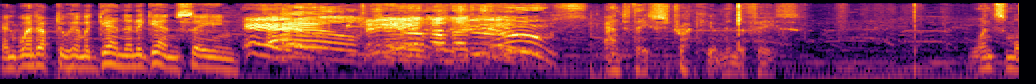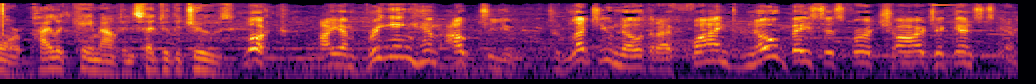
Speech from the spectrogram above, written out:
and went up to him again and again, saying, Hail, King of the Jews! And they struck him in the face. Once more Pilate came out and said to the Jews, Look, I am bringing him out to you to let you know that I find no basis for a charge against him.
